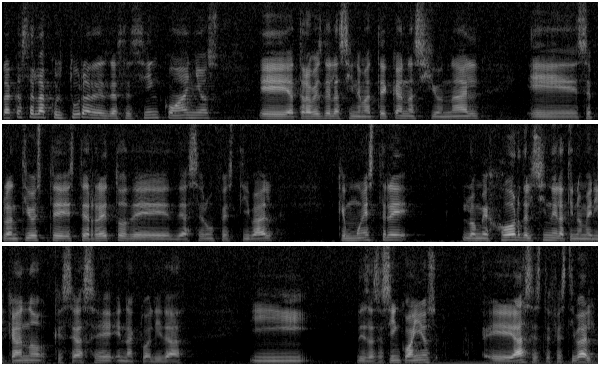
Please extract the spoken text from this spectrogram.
La Casa de la Cultura desde hace cinco años, eh, a través de la Cinemateca Nacional, eh, se planteó este, este reto de, de, hacer un festival que muestre lo mejor del cine latinoamericano que se hace en la actualidad. Y desde hace cinco años eh, hace este festival,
